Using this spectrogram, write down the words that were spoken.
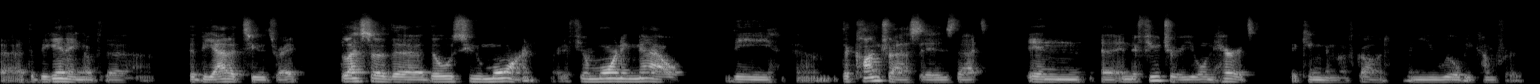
uh, at the beginning of the the Beatitudes, right? Blessed are the those who mourn. Right? If you're mourning now, the um, the contrast is that in uh, in the future you will inherit the kingdom of God, and you will be comforted.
